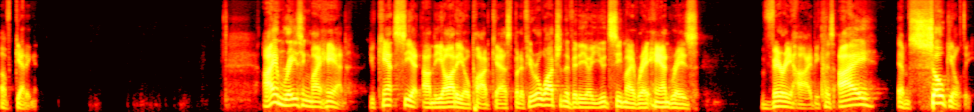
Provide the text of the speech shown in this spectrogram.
of getting it? I am raising my hand. You can't see it on the audio podcast, but if you were watching the video, you'd see my right hand raise very high because I am so guilty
